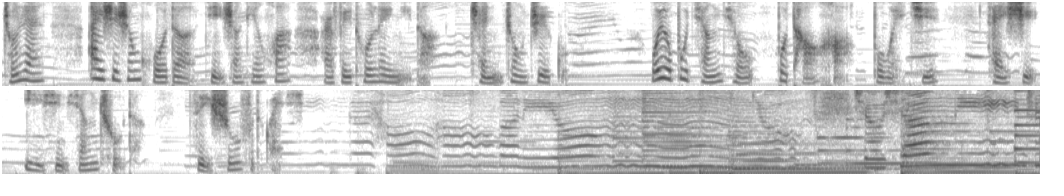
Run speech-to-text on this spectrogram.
诚然，爱是生活的锦上添花，而非拖累你的沉重桎梏。唯有不强求、不讨好、不委屈，才是异性相处的最舒服的关系。就像你只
